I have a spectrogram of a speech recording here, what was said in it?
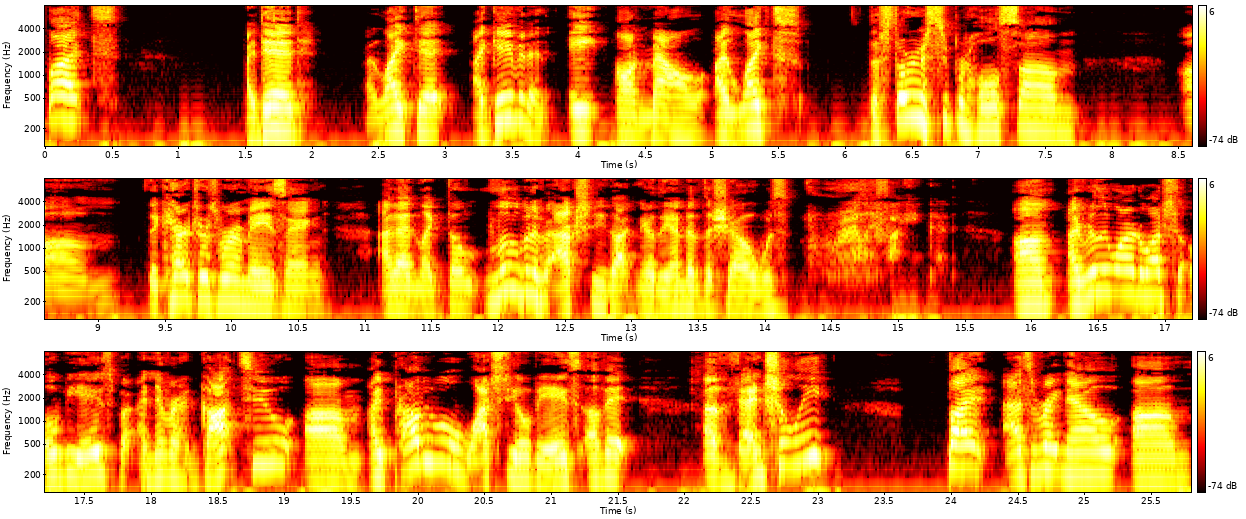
but I did. I liked it. I gave it an eight on Mal. I liked the story was super wholesome. Um, the characters were amazing, and then like the little bit of action you got near the end of the show was um, I really wanted to watch the OVAs, but I never got to. Um, I probably will watch the OVAs of it eventually, but as of right now, um,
